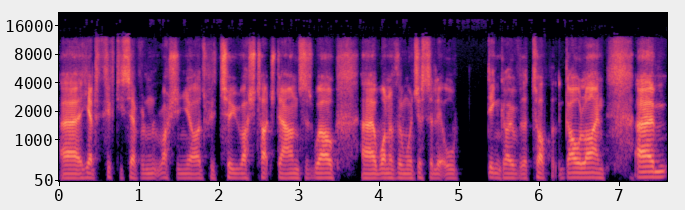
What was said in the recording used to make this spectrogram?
Uh, he had 57 rushing yards with two rush touchdowns as well. Uh, one of them was just a little dink over the top at the goal line. Um,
